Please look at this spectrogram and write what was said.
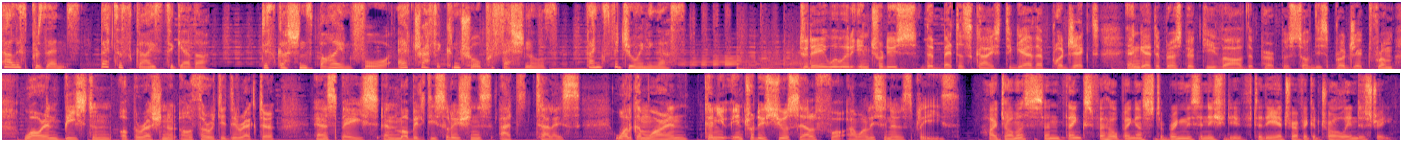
Thales presents Better Skies Together. Discussions by and for air traffic control professionals. Thanks for joining us. Today we will introduce the Better Skies Together project and get a perspective of the purpose of this project from Warren Beeston, Operational Authority Director, Airspace and Mobility Solutions at Thales. Welcome Warren. Can you introduce yourself for our listeners, please? Hi, Thomas, and thanks for helping us to bring this initiative to the air traffic control industry.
